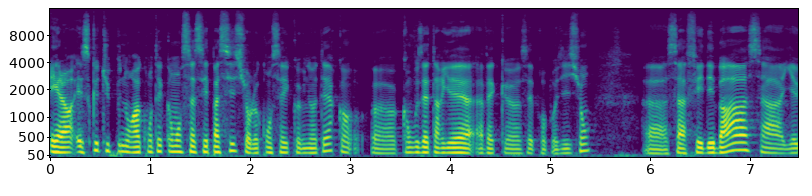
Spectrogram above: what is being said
Et alors, est-ce que tu peux nous raconter comment ça s'est passé sur le conseil communautaire quand, euh, quand vous êtes arrivé avec euh, cette proposition? Euh, Ça a fait débat, ça, il y a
